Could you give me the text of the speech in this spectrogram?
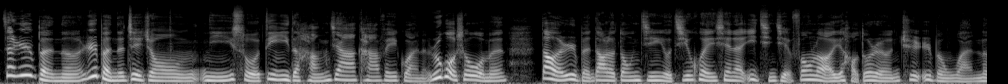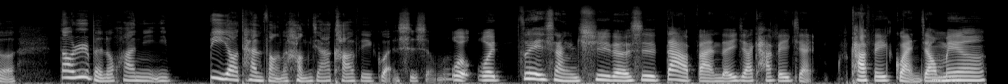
在日本呢，日本的这种你所定义的行家咖啡馆呢，如果说我们到了日本，到了东京，有机会，现在疫情解封了，也好多人去日本玩了。到日本的话，你你必要探访的行家咖啡馆是什么？我我最想去的是大阪的一家咖啡馆，咖啡馆叫 Mayor、嗯。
